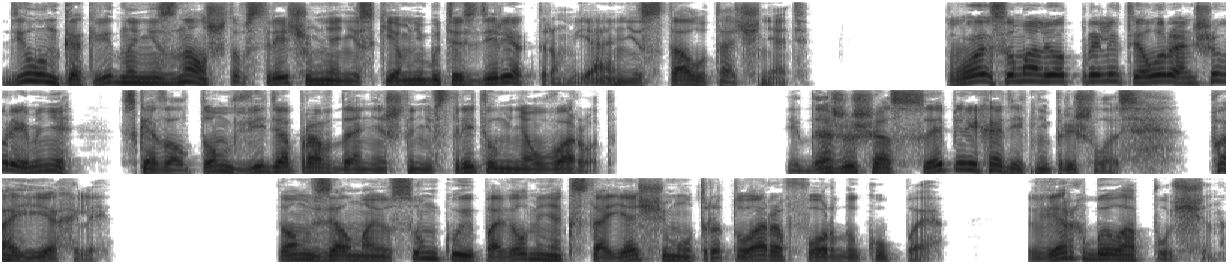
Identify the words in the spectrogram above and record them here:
Дилан, как видно, не знал, что встреча у меня не с кем-нибудь, а с директором. Я не стал уточнять. «Твой самолет прилетел раньше времени», — сказал Том в виде оправдания, что не встретил меня у ворот. И даже шоссе переходить не пришлось. Поехали. Том взял мою сумку и повел меня к стоящему у тротуара Форду-купе. Верх был опущен.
